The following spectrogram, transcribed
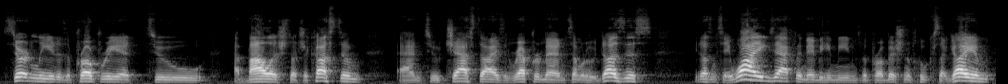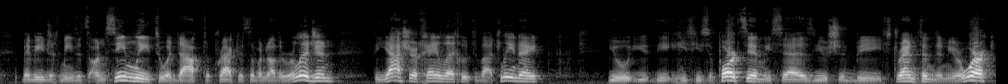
Certainly, it is appropriate to abolish such a custom and to chastise and reprimand someone who does this. He doesn't say why exactly. Maybe he means the prohibition of chuksagayim. Maybe he just means it's unseemly to adopt the practice of another religion. The yasher chelech you, you, he, he supports him. He says you should be strengthened in your work.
